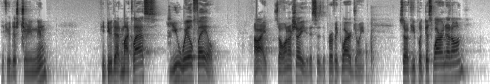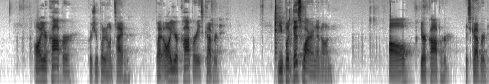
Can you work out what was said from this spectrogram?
if you're just tuning in, if you do that in my class, you will fail. All right, so I want to show you, this is the perfect wire joint. So if you put this wire nut on, all your copper, of course you'll put it on tighter, but all your copper is covered. You put this wire nut on, all your copper is covered.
